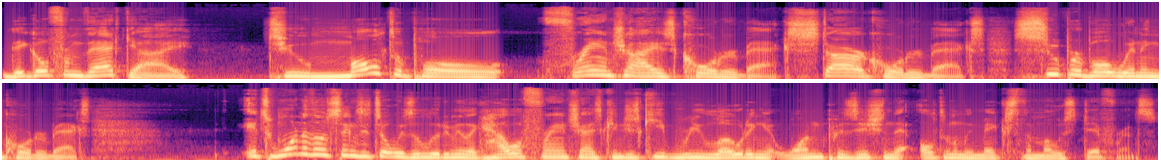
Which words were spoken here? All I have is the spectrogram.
they go from that guy to multiple franchise quarterbacks, star quarterbacks, Super Bowl winning quarterbacks it's one of those things that's always eluded me, like how a franchise can just keep reloading at one position that ultimately makes the most difference.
